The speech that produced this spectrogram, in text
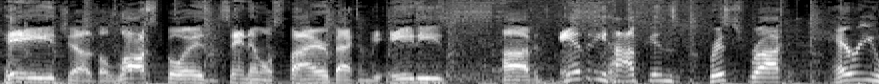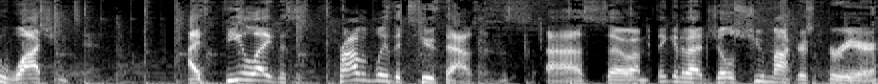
Cage, uh, The Lost Boys, and St. Elmo's Fire back in the 80s. Uh, it's Anthony Hopkins, Chris Rock, Kerry Washington. I feel like this is probably the 2000s. Uh, so I'm thinking about Joel Schumacher's career.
